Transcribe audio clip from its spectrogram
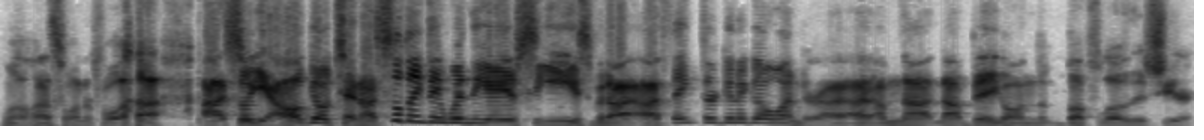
Well, that's wonderful. uh, so yeah, I'll go ten. I still think they win the AFC East, but I, I think they're gonna go under. I, am not not big on the Buffalo this year.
